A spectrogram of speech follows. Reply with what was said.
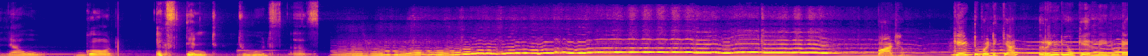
love God extend towards us. പാഠം കേട്ടു പഠിക്കാൻ റേഡിയോ കേരളയിലൂടെ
